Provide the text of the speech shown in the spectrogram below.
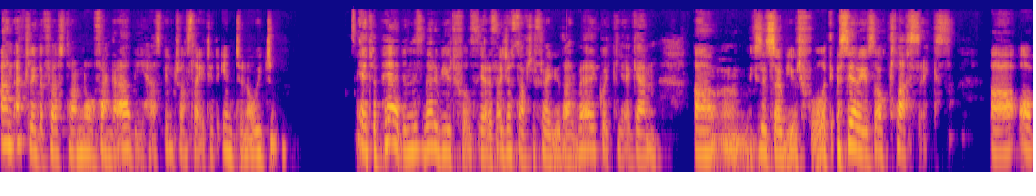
And actually the first time Northanger Abbey has been translated into Norwegian. It appeared in this very beautiful series. I just have to show you that very quickly again um, because it's so beautiful. Like a series of classics uh, of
